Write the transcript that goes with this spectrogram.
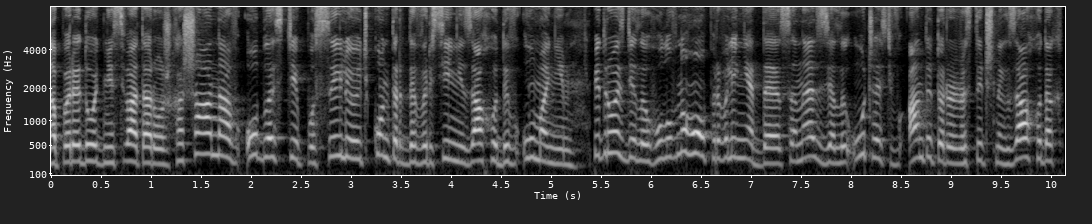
Напередодні свята Рожгашана в області посилюють контрдиверсійні заходи в Умані. Підрозділи головного управління ДСНС взяли участь в антитерористичних заходах,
